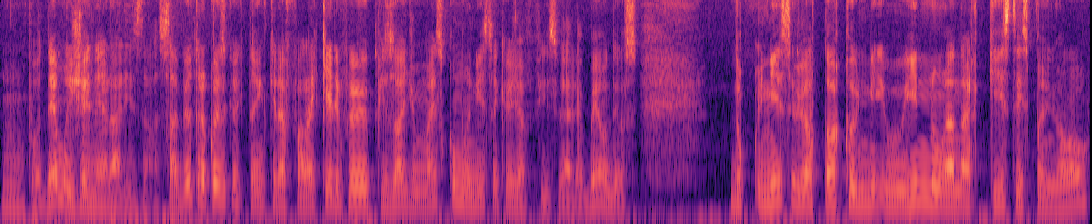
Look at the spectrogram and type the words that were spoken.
Não podemos generalizar. Sabe outra coisa que eu também queria falar é que ele foi o episódio mais comunista que eu já fiz, velho. Meu Deus. No início já toca o, o hino anarquista espanhol.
